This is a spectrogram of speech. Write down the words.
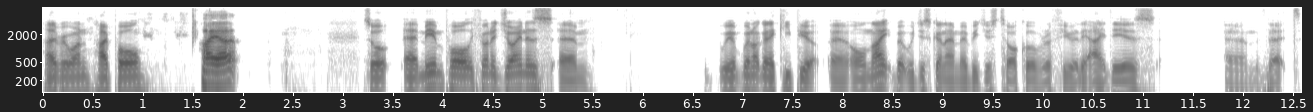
Hi, everyone. Hi, Paul. Hiya. So, uh, me and Paul, if you want to join us, um, we, are not going to keep you uh, all night, but we're just going to maybe just talk over a few of the ideas um, that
